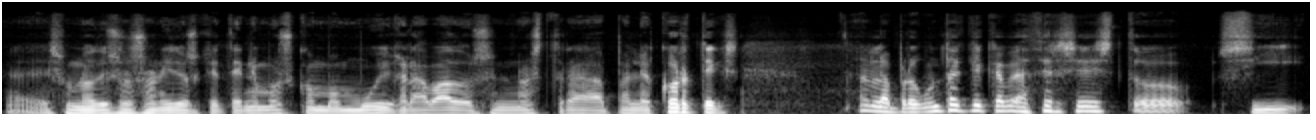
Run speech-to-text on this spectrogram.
eh, es uno de esos sonidos que tenemos como muy grabados en nuestra paleocórtex, La pregunta que cabe hacerse esto, si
